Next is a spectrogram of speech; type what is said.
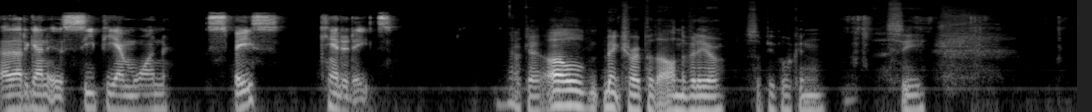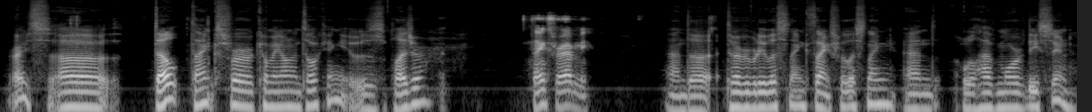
Uh, that again is CPM1 space candidates. Okay, I'll make sure I put that on the video so people can see. Right, uh, Delt, thanks for coming on and talking. It was a pleasure. Thanks for having me. And uh, to everybody listening, thanks for listening, and we'll have more of these soon.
